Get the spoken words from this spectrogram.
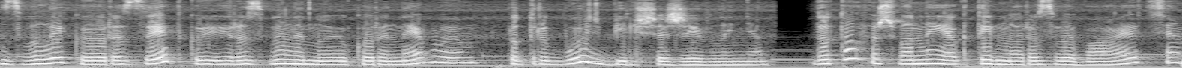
з великою розеткою і розвиненою кореневою потребують більше живлення. До того ж, вони активно розвиваються,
